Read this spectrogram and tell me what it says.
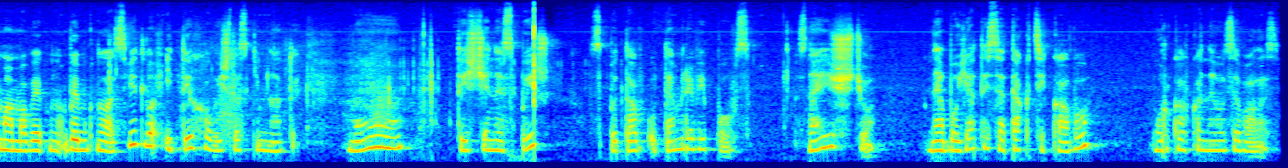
Мама вимкнула світло і тихо вийшла з кімнати. Мо, ти ще не спиш? спитав у темряві повз. Знаєш що? Не боятися так цікаво? Муркавка не озивалась.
